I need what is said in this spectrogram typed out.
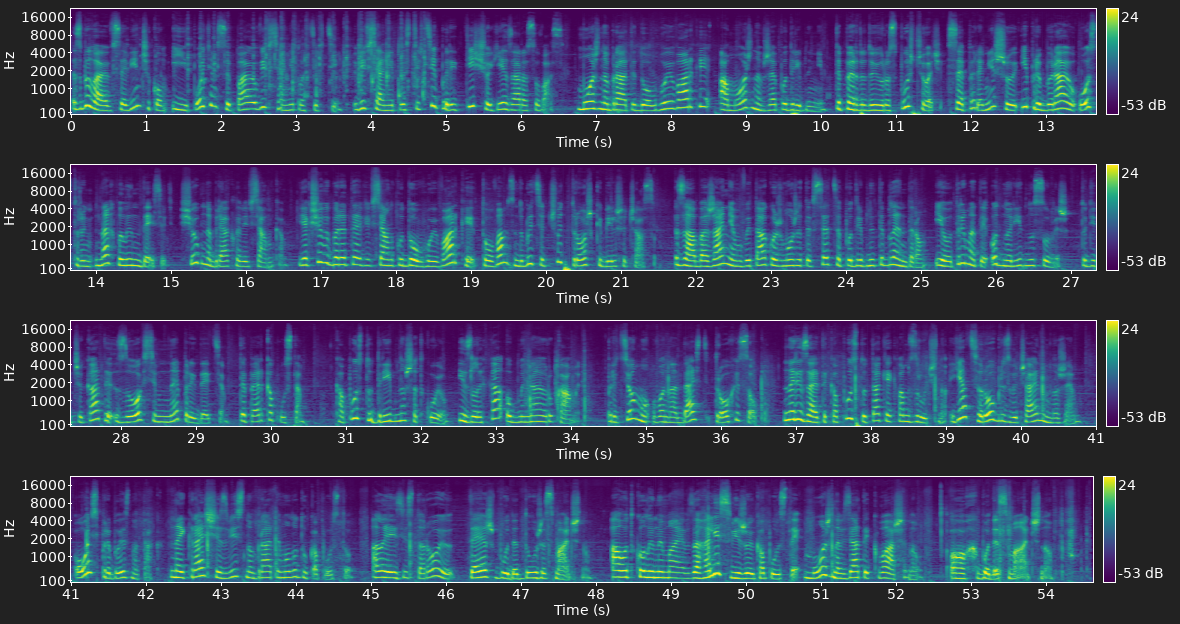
Збиваю все вінчиком і потім всипаю вівсяні пластівці. Вівсяні пластівці беріть ті, що є зараз у вас. Можна брати довгої варки, а можна вже подрібнені. Тепер додаю розпущувач, все перемішую і прибираю осторонь на хвилин 10, щоб набрякла вівсянка. Якщо ви берете вівсянку довгої варки, то вам знадобиться чуть трошки більше часу. За бажанням ви також можете все це подрібнити блендером і отримати однорідну суміш. Тоді чекати зовсім не прийдеться. Тепер капуста. Капусту дрібно шаткую і злегка обминаю руками. При цьому вона дасть трохи соку. Нарізайте капусту так, як вам зручно. Я це роблю звичайним ножем. Ось приблизно так. Найкраще, звісно, брати молоду капусту, але зі старою теж буде дуже смачно. А от коли немає взагалі свіжої капусти, можна взяти квашену. Ох, буде смачно!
